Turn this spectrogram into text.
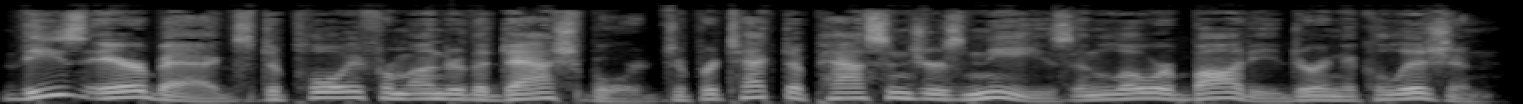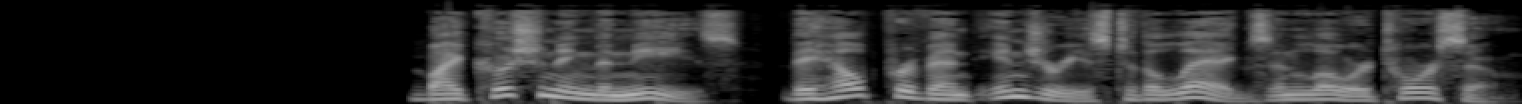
These airbags deploy from under the dashboard to protect a passenger's knees and lower body during a collision. By cushioning the knees, they help prevent injuries to the legs and lower torso.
